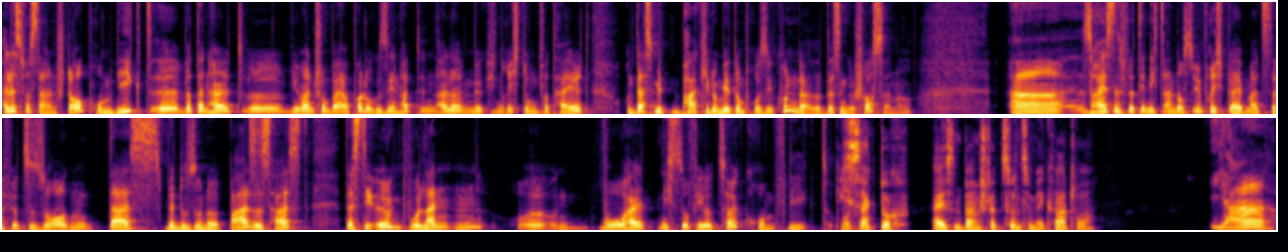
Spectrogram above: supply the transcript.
Alles, was da an Staub rumliegt, äh, wird dann halt, äh, wie man schon bei Apollo gesehen hat, in alle möglichen Richtungen verteilt. Und das mit ein paar Kilometern pro Sekunde. Also das sind Geschosse, ne? Äh, so heißt es, wird dir nichts anderes übrig bleiben, als dafür zu sorgen, dass, wenn du so eine Basis hast, dass die irgendwo landen, äh, und wo halt nicht so viel Zeug rumfliegt. Ich sag doch, Eisenbahnstation zum Äquator. ja,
